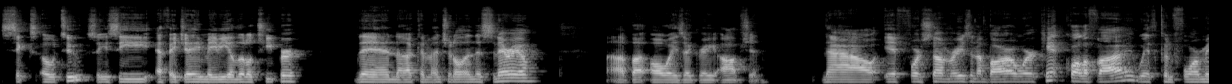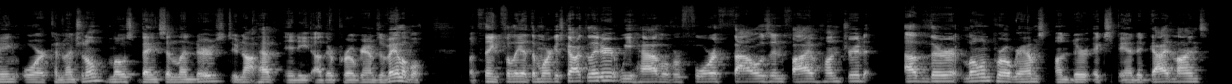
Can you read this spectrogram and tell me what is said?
six oh two. So you see FHA maybe a little cheaper than uh, conventional in this scenario, uh, but always a great option. Now, if for some reason a borrower can't qualify with conforming or conventional, most banks and lenders do not have any other programs available. But thankfully, at the Mortgage Calculator, we have over 4,500 other loan programs under expanded guidelines,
